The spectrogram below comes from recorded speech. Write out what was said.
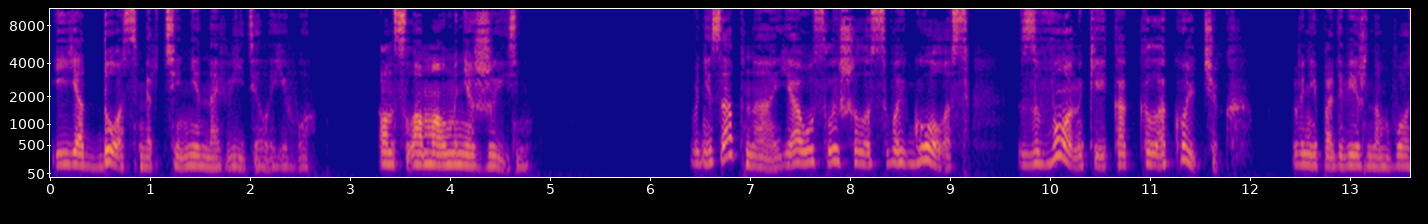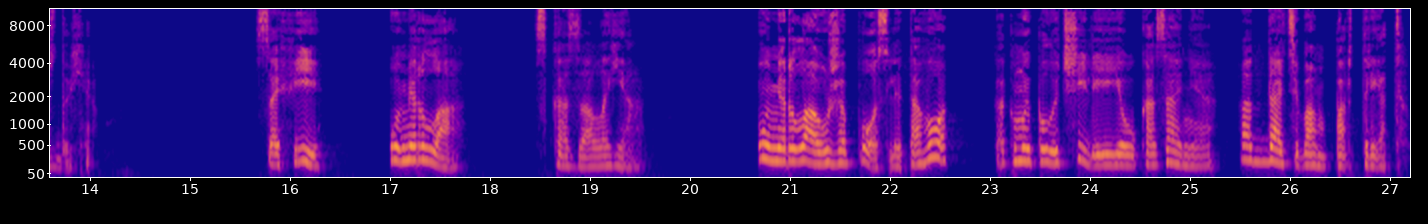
и я до смерти ненавидела его. Он сломал мне жизнь. Внезапно я услышала свой голос, звонкий, как колокольчик, в неподвижном воздухе. «Софи умерла», — сказала я. Умерла уже после того, как мы получили ее указание отдать вам портрет.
